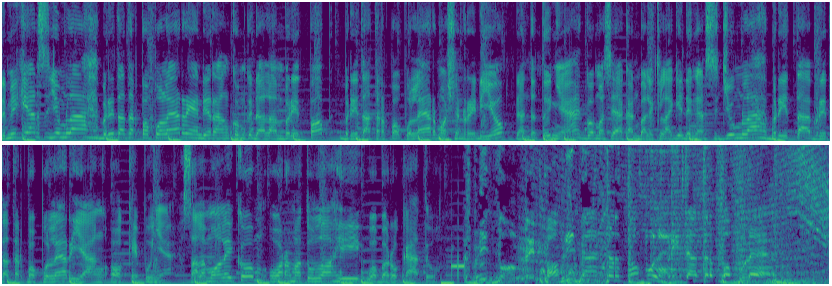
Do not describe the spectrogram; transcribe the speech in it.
demikian sejumlah berita terpopuler yang dirangkum ke dalam Britpop, berita terpopuler Motion Radio, dan tentunya gue masih akan balik lagi dengan sejumlah berita-berita terpopuler yang oke punya. Assalamualaikum warahmatullahi wabarakatuh. Britpop, Britpop, berita terpopuler, berita terpopuler.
